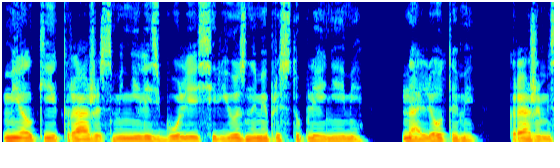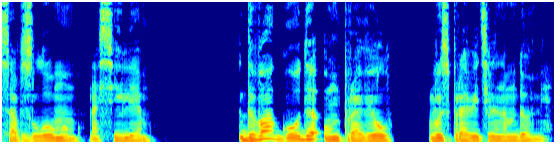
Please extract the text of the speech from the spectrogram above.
Мелкие кражи сменились более серьезными преступлениями, налетами, кражами со взломом, насилием. Два года он провел в исправительном доме.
